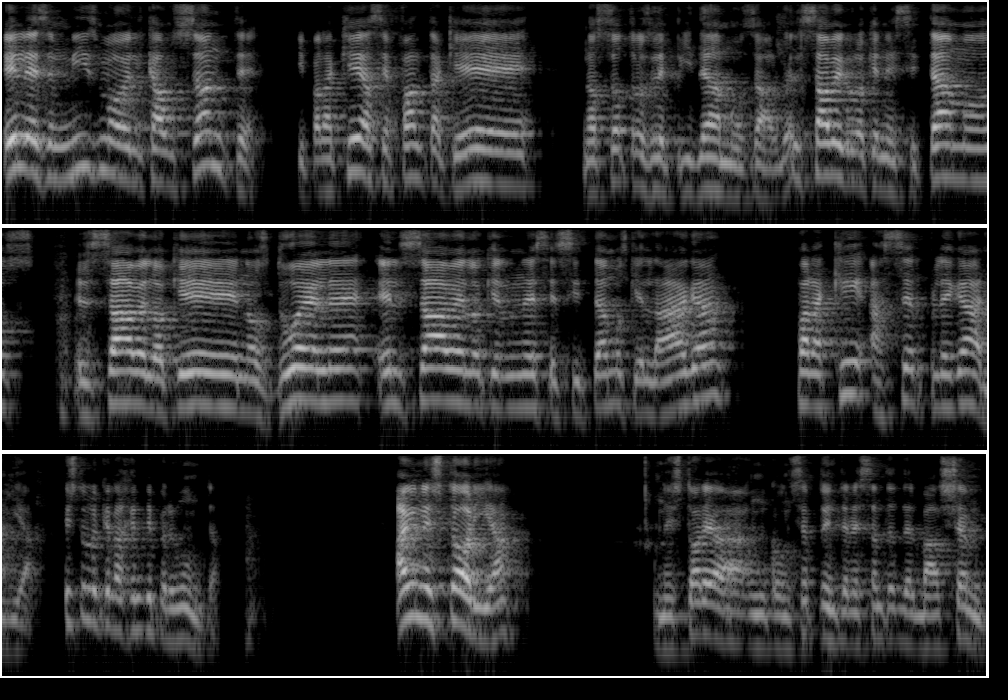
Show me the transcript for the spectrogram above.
Él es el mismo el causante ¿Y para qué hace falta que nosotros le pidamos algo? Él sabe lo que necesitamos, Él sabe lo que nos duele, Él sabe lo que necesitamos que Él haga. ¿Para qué hacer plegaria? Esto es lo que la gente pregunta. Hay una historia, una historia, un concepto interesante del Baal Shem.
